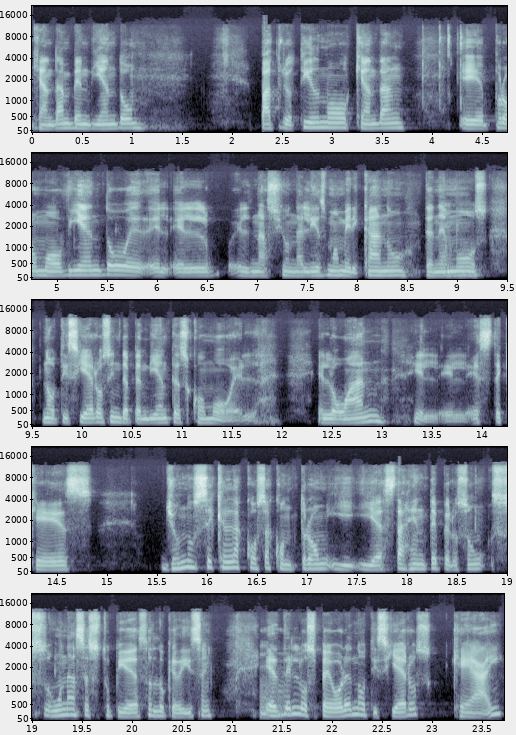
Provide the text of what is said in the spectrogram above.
que andan vendiendo patriotismo, que andan eh, promoviendo el, nacionalismo americano. Tenemos noticieros independientes como el, el OAN, el, este que es, yo no sé qué es la cosa con Trump y, esta gente, pero son, son, unas estupideces lo que dicen. Es de los peores noticieros que hay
